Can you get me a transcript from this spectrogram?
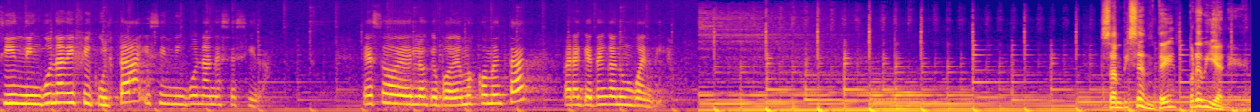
sin ninguna dificultad y sin ninguna necesidad. Eso es lo que podemos comentar para que tengan un buen día. San Vicente previene.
